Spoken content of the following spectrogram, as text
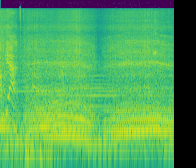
off, yeah.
